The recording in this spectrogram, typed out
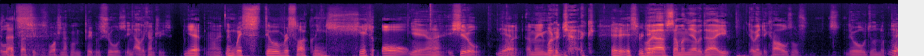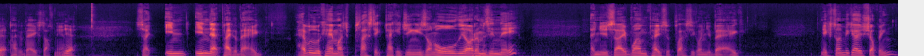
all the plastic is washing up on people's shores in other countries. Yeah. Right. And we're still recycling shit all. Yeah, I know. Shit all. Yeah. Right? I mean, what a joke. It- It's ridiculous. I asked someone the other day, they went to Coles, or they're all doing the paper, Yeah. paper bag stuff now. yeah. So in in that paper bag, have a look how much plastic packaging is on all the items in there, and you save one piece of plastic on your bag. Next time you go shopping,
